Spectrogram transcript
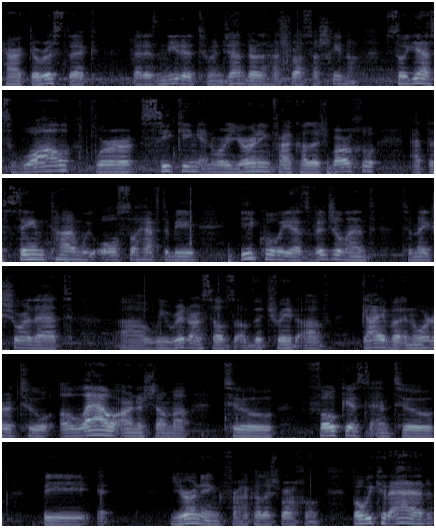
characteristic that is needed to engender the Hashras Hashchina. So yes, while we're seeking and we're yearning for HaKadosh Baruch Hu, at the same time we also have to be equally as vigilant to make sure that uh, we rid ourselves of the trait of gaiva in order to allow our neshama to focus and to be yearning for Hakadosh Baruch Hu. But we could add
